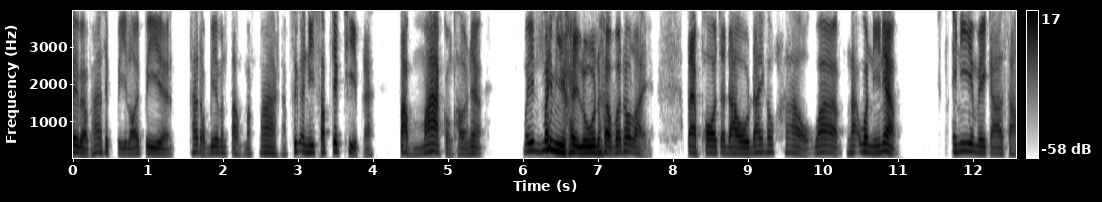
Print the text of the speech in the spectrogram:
ยแบบ 50 ปี100ปีอะ ถ้าดอกเบี้ยมันต่ำมากๆนะซึ่งอันนี้ subjective นะต่ำมากของเขาเนี่ยไม่ไม่มีใครรู้นะครับว่าเท่าไหร่ แต่พอจะเดาได้คร่าวๆ ว่าณวันนี้เนี่ยไอ้นี่อเมริกา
